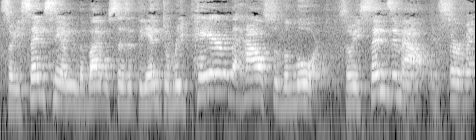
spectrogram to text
So he sends him, the Bible says at the end, to repair the house of the Lord. So he sends him out, his servant,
